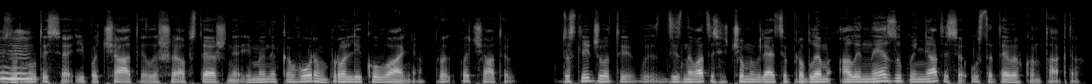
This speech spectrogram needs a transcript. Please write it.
Мгм. звернутися і почати лише обстеження. І ми не говоримо про лікування, про почати. Досліджувати, дізнаватися, в чому є проблеми, але не зупинятися у статевих контактах.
